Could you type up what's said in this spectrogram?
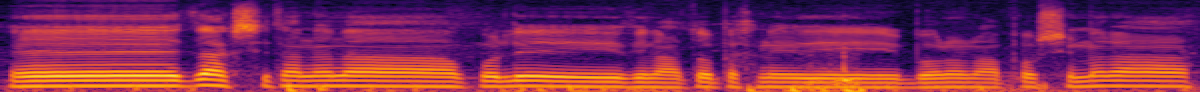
Ε, εντάξει, ήταν ένα πολύ δυνατό παιχνίδι, μπορώ να πω σήμερα.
